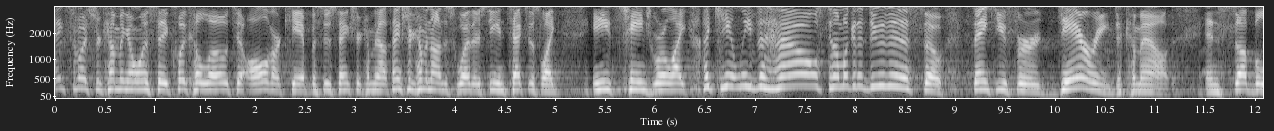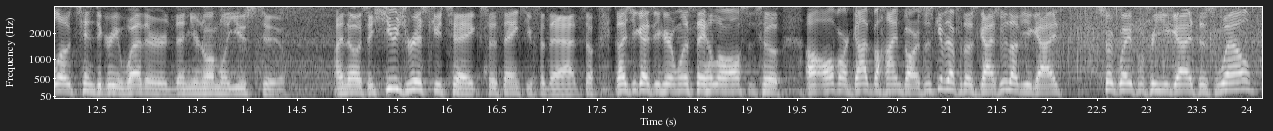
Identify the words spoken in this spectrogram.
Thanks so much for coming. I want to say a quick hello to all of our campuses. Thanks for coming out. Thanks for coming on this weather. Seeing Texas, like any change, we're like, I can't leave the house. How am I going to do this? So thank you for daring to come out in sub below 10 degree weather than you're normally used to. I know it's a huge risk you take, so thank you for that. So glad you guys are here. I want to say hello also to uh, all of our God behind bars. Let's give it up for those guys. We love you guys. So grateful for you guys as well.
